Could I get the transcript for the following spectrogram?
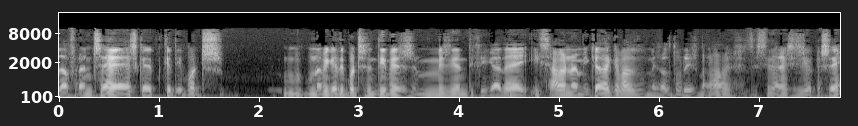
del francès, que, que t'hi pots una mica t'hi pots sentir més, més identificat eh? i saben una mica de què va més el turisme, no? Si si tens, jo que sé,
